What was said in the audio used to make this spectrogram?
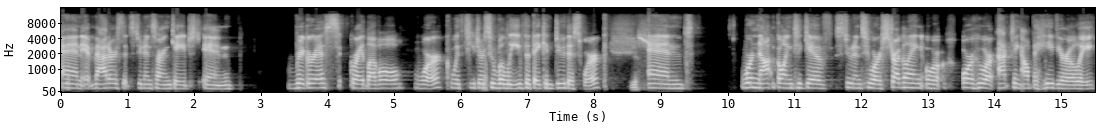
and it matters that students are engaged in rigorous grade level work with teachers who believe that they can do this work yes. and we're not going to give students who are struggling or or who are acting out behaviorally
